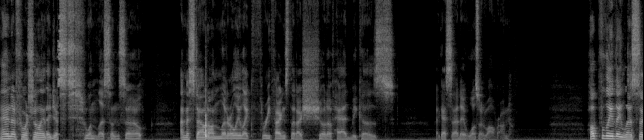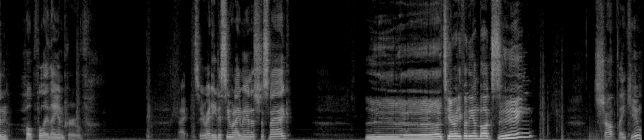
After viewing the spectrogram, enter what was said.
And unfortunately, they just wouldn't listen, so I missed out on literally like three things that I should have had because, like I said, it wasn't well run. Hopefully they listen. Hopefully they improve. Alright, so you ready to see what I managed to snag? let's get ready for the unboxing. Shop, thank you.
